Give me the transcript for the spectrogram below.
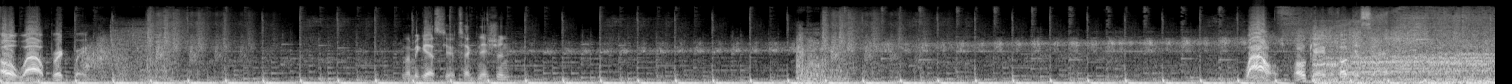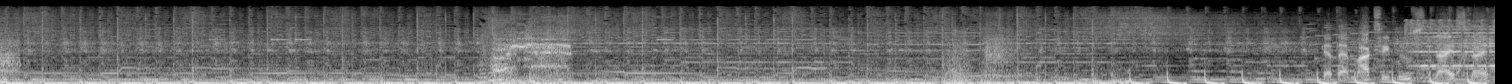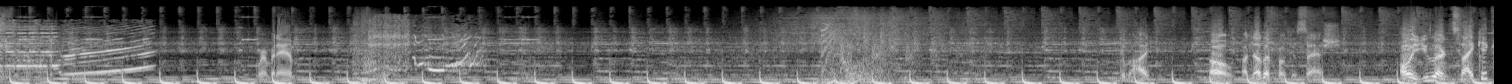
Oh wow, Brick Break. Let me guess, you're a technician? Wow, okay, focus there. Got that Moxie boost. Nice, nice. Remember damn. Goodbye. Oh, another focus sash. Oh, you learned psychic?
